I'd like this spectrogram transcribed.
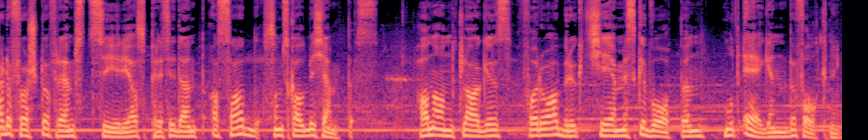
er det først og fremst Syrias president Assad som skal bekjempes. Han anklages for å ha brukt kjemiske våpen mot egen befolkning.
